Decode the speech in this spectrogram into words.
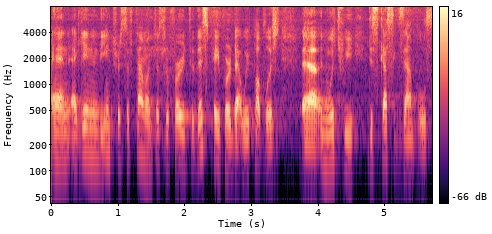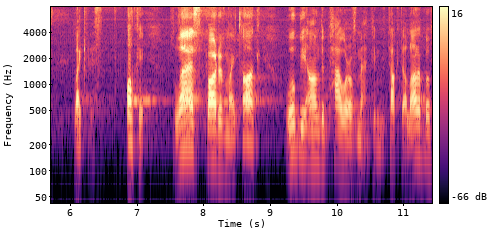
And again, in the interest of time, I'll just refer you to this paper that we published uh, in which we discuss examples like this. Okay, last part of my talk will be on the power of mapping. We talked a lot about,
